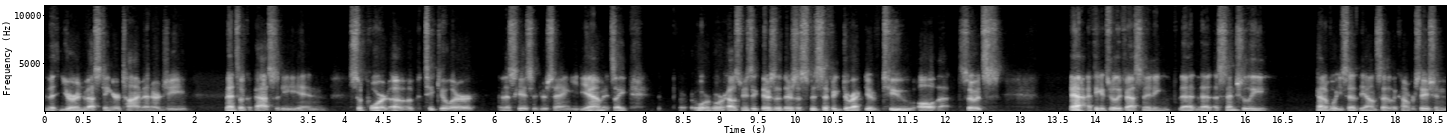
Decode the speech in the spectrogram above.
that you're investing your time energy mental capacity in support of a particular in this case if you're saying edm it's like or, or house music there's a there's a specific directive to all of that so it's yeah i think it's really fascinating that that essentially kind of what you said at the onset of the conversation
